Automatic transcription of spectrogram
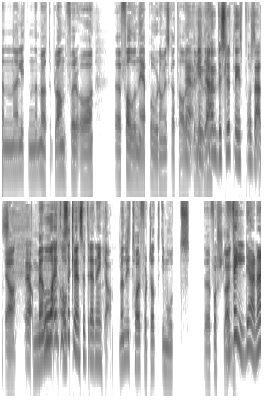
en eh, liten møteplan for å eh, falle ned på hvordan vi skal ta dette videre. en beslutningsprosess. Ja. Ja. Men, Og en konsekvensutredning. ja, men vi tar fortsatt imot forslag. Veldig gjerne.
